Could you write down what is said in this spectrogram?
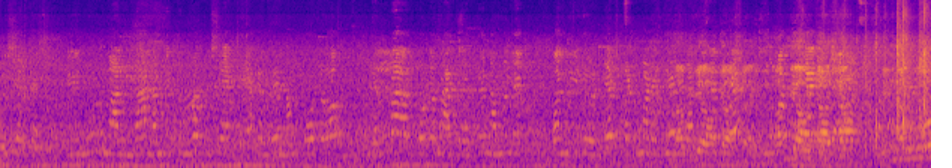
ಖುಷಿ ಆಗುತ್ತೆ. ಈ ಮೂರು ನಾಳಿಂದ ನಮಗೆ ತುಂಬ ಖುಷಿ ಆಗುತ್ತೆ. ಯಾಕಂದರೆ ನಮ್ಮ ಫೋಟೋ ಎಲ್ಲ ಫೋಟೋನ ಹಾಕಿರತ್ತೆ ನಮ್ಮನ್ನೇ ಒಂದು ಇದು ಡೇಟ್ ಕಟ್ ಮಾಡಿದ್ವಿ ನಮಗೆ ಅವಕಾಶ. ಇದು ನಮಗೆ ಅವಕಾಶ. ನಿಮ್ಮನ್ನು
